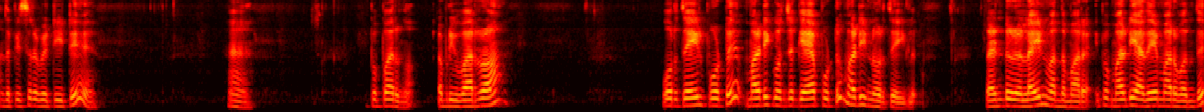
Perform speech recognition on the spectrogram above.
அந்த பிசரை வெட்டிட்டு ஆ இப்போ பாருங்க. அப்படி வர்றோம். ஒரு தையல் போட்டு மறுபடி கொஞ்சம் கேப் விட்டு மறுபடி இன்னொரு தையல். ரெண்டு லைன் வந்த மாதிரி இப்போ மறுபடியும் அதே மாதிரி வந்து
